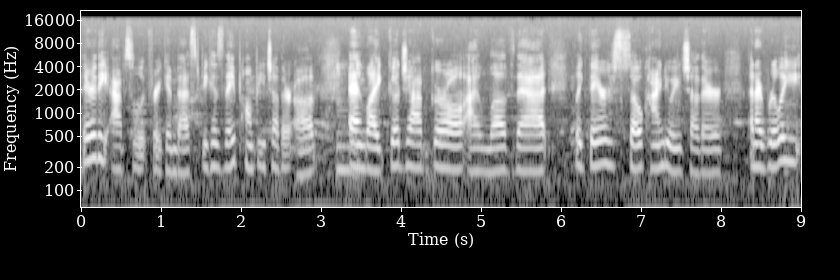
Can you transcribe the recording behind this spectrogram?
They're the absolute freaking best because they pump each other up and like, good job, girl. I love that. Like they're so kind to each other, and I really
